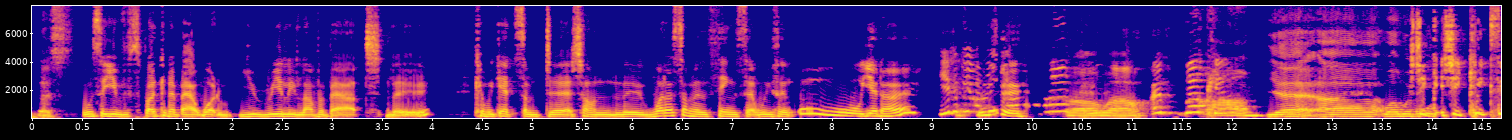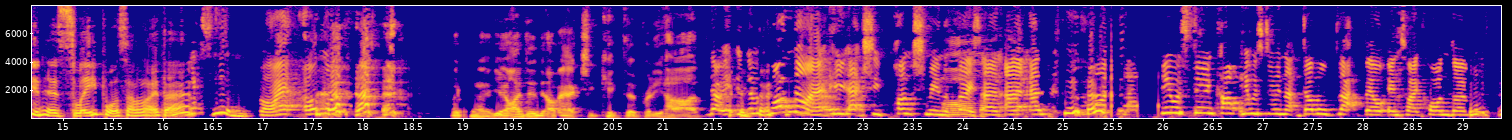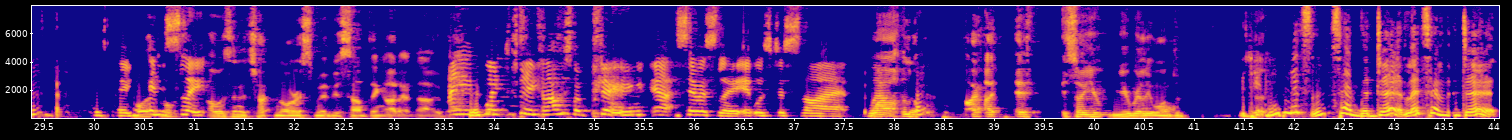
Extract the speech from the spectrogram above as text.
that's well, so you've spoken about what you really love about Lou. Can we get some dirt on Lou? What are some of the things that we think? Oh, you know, You can be on the Lou. oh wow. I'm booking. Um, yeah, uh, well, we've She she kicks in her sleep or something like that. That's him, right? Oh okay. Yeah, I did. I actually kicked her pretty hard. No, it, there was one night he actually punched me in the Oh. face, and, and, and he was doing he was doing that double black belt in taekwondo thing in sleep. I was in a Chuck Norris movie or something. I don't know. But. And he went ping, and I was like, ping. Yeah, seriously, it was just like, wow. Well, look, I, I, if so, you you really wanted Let's let's have the dirt. Let's have the dirt.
